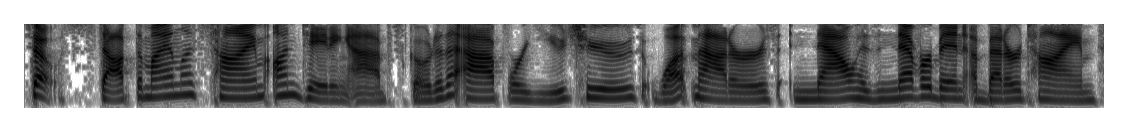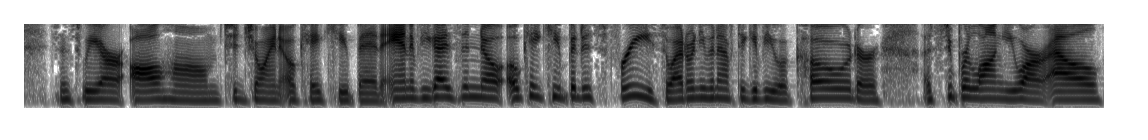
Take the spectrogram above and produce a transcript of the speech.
So stop the mindless time on dating apps. Go to the app where you choose what matters. Now has never been a better time since we are all home to join OKCupid. And if you guys didn't know, OKCupid is free, so I don't even have to give you a code or a super long URL.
